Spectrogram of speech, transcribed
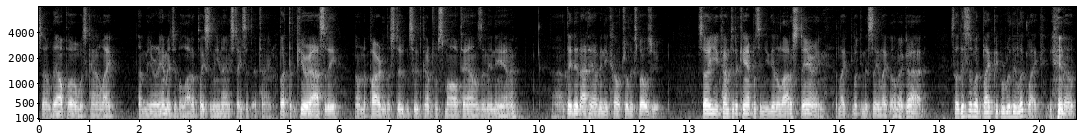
So Valpo was kind of like a mirror image of a lot of places in the United States at that time. But the curiosity on the part of the students who'd come from small towns in Indiana, uh, they did not have any cultural exposure. So you come to the campus and you get a lot of staring, like looking to say, like, "Oh my God, so this is what black people really look like." You know,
